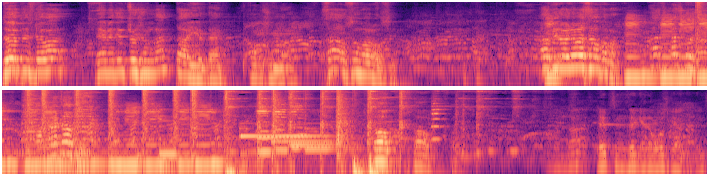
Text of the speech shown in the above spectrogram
400 lira Mehmet'in çocuğundan, Tahir'den, komşundan. Sağ olsun, var olsun. Ha bir oynama sağlama. Hadi kaç koy. Arkana kalsın. Stop, stop, hepsinize gene hoş geldiniz.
